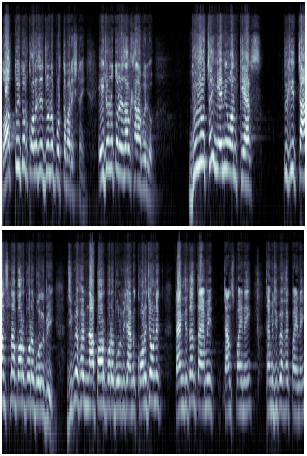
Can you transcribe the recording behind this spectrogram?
তর তুই তোর কলেজের জন্য পড়তে পারিস নাই। এই জন্য তোর রেজাল্ট খারাপ হইল। Do you think anyone cares তুই কি চান্স না পাওয়ার পরে বলবি? জিপে ফাইভ না পাওয়ার পরে বলবি যে, আমি কলেজে অনেক টাইম দিতাম, তাই আমি চান্স পাই নাই, তাই আমি জিপে ফাইভ পাই নাই?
